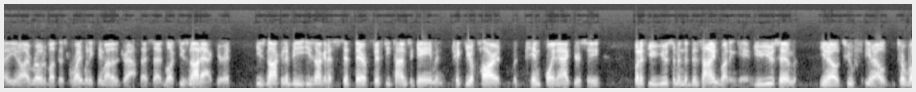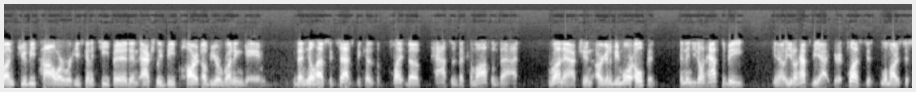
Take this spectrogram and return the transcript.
uh, you know, I wrote about this right when he came out of the draft. I said, look, he's not accurate. He's not going to be. He's not going to sit there 50 times a game and pick you apart with pinpoint accuracy. But if you use him in the design running game, you use him, you know, to you know to run QB power where he's going to keep it and actually be part of your running game then he'll have success because the play, the passes that come off of that run action are going to be more open, and then you don't have to be, you know, you don't have to be accurate. Plus, just Lamar's just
